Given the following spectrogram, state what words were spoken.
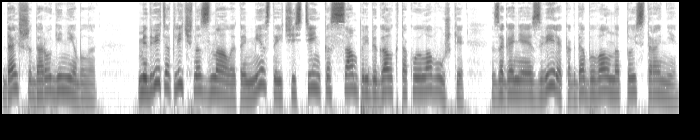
Дальше дороги не было. Медведь отлично знал это место и частенько сам прибегал к такой ловушке — загоняя зверя, когда бывал на той стороне.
